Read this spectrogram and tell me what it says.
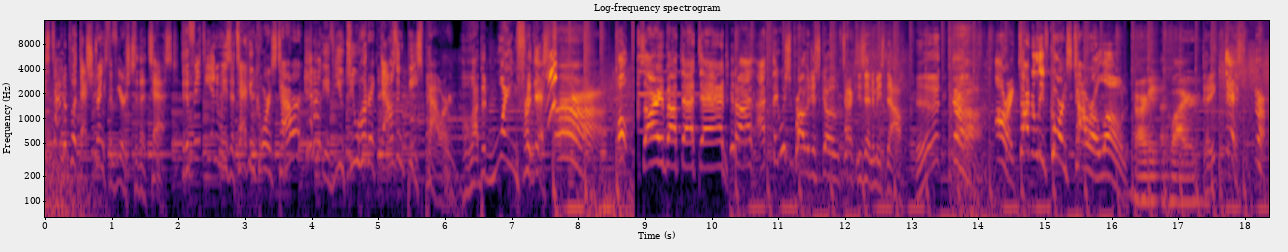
It's time to put that strength of yours to the test. Defeat the enemies attacking Korin's tower, and I'll give you 200,000 beast power. Oh, I've been waiting for this. Ugh. Oh, sorry about that, Dad. You know, I, I think we should probably just go attack these enemies now. Ugh. All right, time to leave Korin's tower alone. Target acquired. Take this. Ugh.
